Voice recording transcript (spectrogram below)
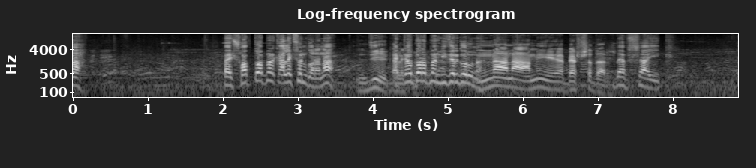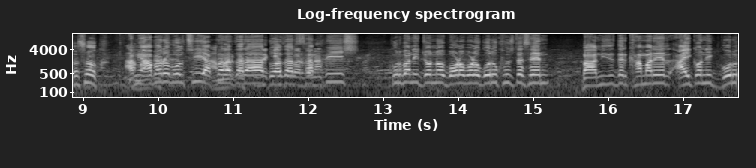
বাহ। ভাই সব তো আপনার কালেকশন করা না? জি একটাও তো আপনার নিজের গরু না? না না আমি ব্যবসাদার। ব্যবসায়িক। দর্শক আমি আবারও বলছি আপনারা যারা দু হাজার। ছাব্বিশ কুরবানির জন্য বড় বড় গরু খুঁজতেছেন বা নিজেদের খামারের আইকনিক গরু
